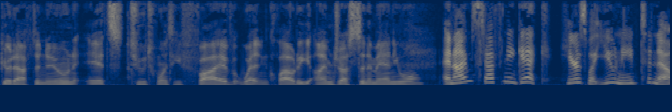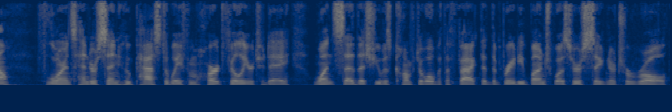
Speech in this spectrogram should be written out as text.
Good afternoon. It's 225, wet and cloudy. I'm Justin Emmanouil. And I'm Stephanie Gick. Here's what you need to know. Florence Henderson, who passed away from heart failure today, once said that she was comfortable with the fact that the Brady Bunch was her signature role,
